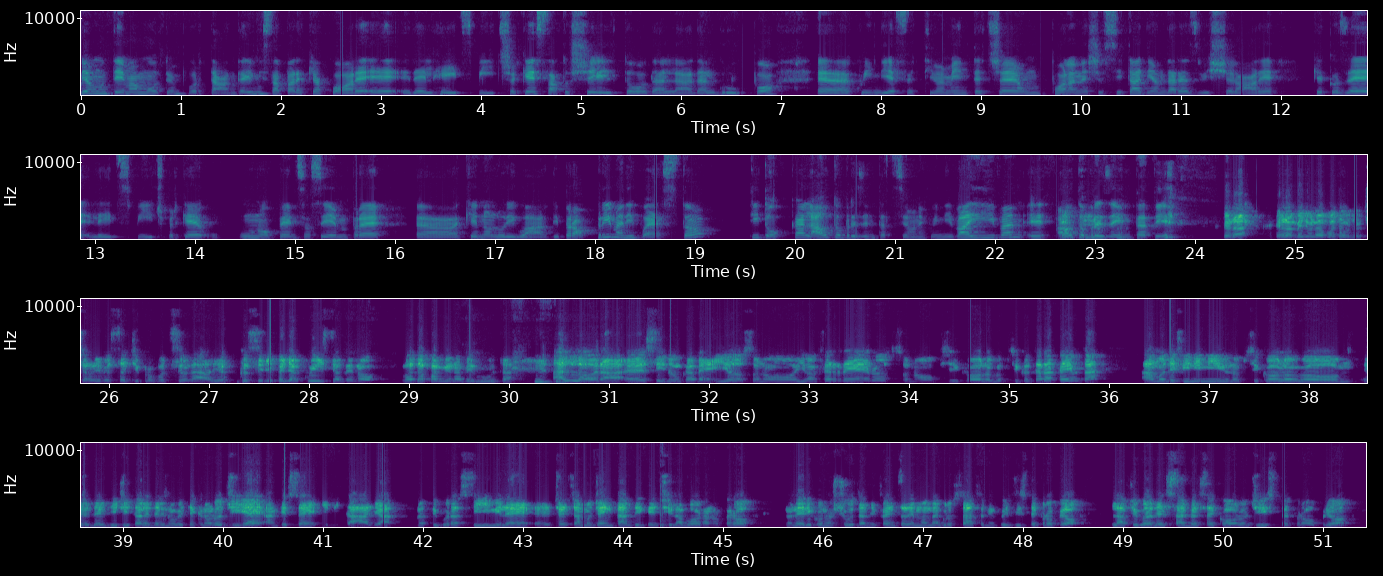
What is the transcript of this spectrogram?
abbiamo un tema molto importante che mi sta parecchio a cuore ed è il hate speech, che è stato scelto dal, dal gruppo, eh, quindi effettivamente c'è un po' la necessità di andare a sviscerare che cos'è l'hate speech, perché uno pensa sempre eh, che non lo riguardi, però prima di questo ti tocca l'autopresentazione, quindi vai Ivan e autopresentati. Era, era meglio una volta quando c'erano i messaggi promozionali, consigli per gli acquisti, almeno vado a farmi una bevuta. Allora, eh, sì, dunque, vabbè, io sono Ivan Ferrero, sono psicologo, psicoterapeuta, amo definirmi uno psicologo eh, del digitale e delle nuove tecnologie, anche se in Italia una figura simile, eh, cioè siamo già in tanti che ci lavorano, però non è riconosciuta, a differenza del mondo anglosassone in cui esiste proprio la figura del cyber psychologist proprio.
